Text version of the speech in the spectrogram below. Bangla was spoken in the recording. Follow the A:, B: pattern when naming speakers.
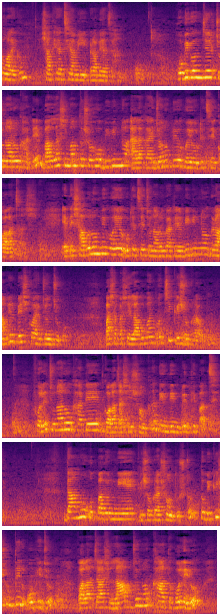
A: আলাইকুম। সাথে আছি আমি রাবেয়া জাহান। হবিগঞ্জের চুনারো ঘাটে বাল্লা সীমান্ত সহ বিভিন্ন এলাকায় জনপ্রিয় হয়ে উঠেছে কলা চাষ। এতে স্বাবলম্বী হয়ে উঠেছে চুনারো ঘাটের বিভিন্ন গ্রামের বেশ কয়েকজন যুবক। পাশাপাশি লাভবান হচ্ছে কৃষকরাও। ফলে চুনারো ঘাটে কলা চাষির সংখ্যা দিন দিন বৃদ্ধি পাচ্ছে। দাম উৎপাদন নিয়ে কৃষকরা সন্তুষ্ট। তবে কৃষকদের অভিযোগ কলা চাষ লাভজনক খাত হলেও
